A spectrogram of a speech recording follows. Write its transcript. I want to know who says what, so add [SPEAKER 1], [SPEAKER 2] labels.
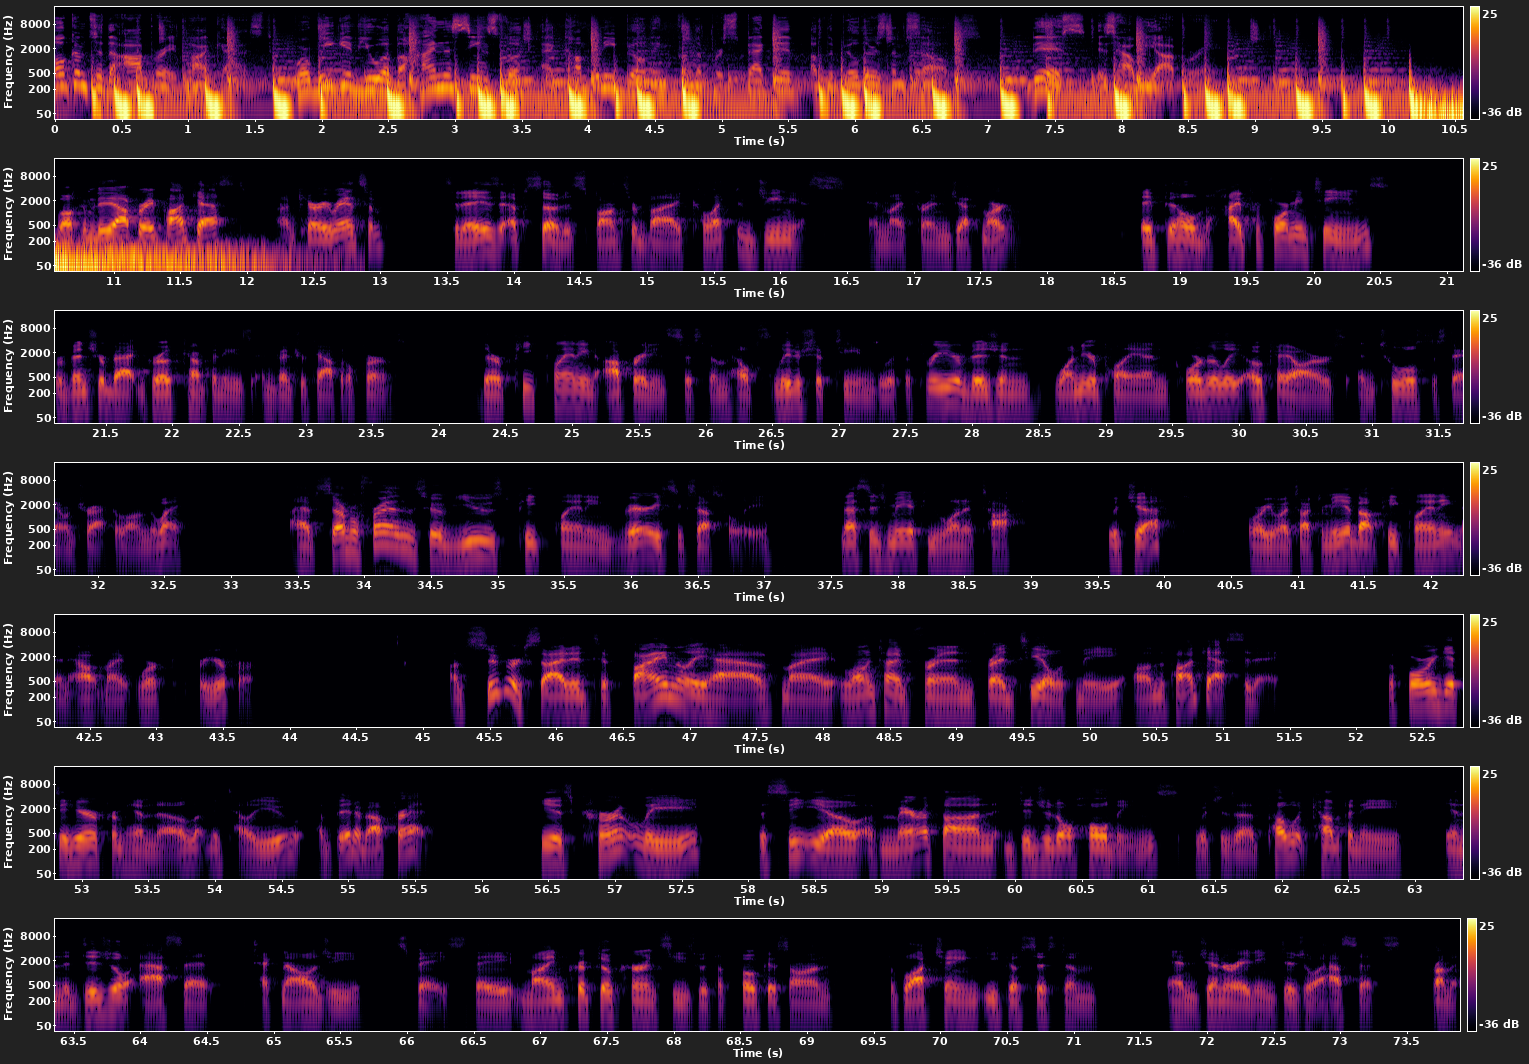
[SPEAKER 1] Welcome to the Operate Podcast, where we give you a behind the scenes look at company building from the perspective of the builders themselves. This is how we operate.
[SPEAKER 2] Welcome to the Operate Podcast. I'm Kerry Ransom. Today's episode is sponsored by Collective Genius and my friend Jeff Martin. They build high performing teams for venture backed growth companies and venture capital firms. Their peak planning operating system helps leadership teams with a three year vision, one year plan, quarterly OKRs, and tools to stay on track along the way. I have several friends who have used peak planning very successfully. Message me if you want to talk with Jeff or you want to talk to me about peak planning and how it might work for your firm. I'm super excited to finally have my longtime friend Fred Thiel with me on the podcast today. Before we get to hear from him, though, let me tell you a bit about Fred. He is currently the CEO of Marathon Digital Holdings, which is a public company in the digital asset technology space. They mine cryptocurrencies with a focus on the blockchain ecosystem and generating digital assets from it.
